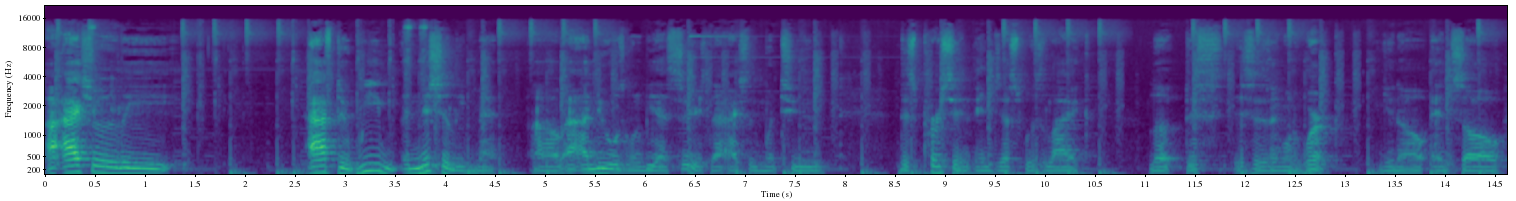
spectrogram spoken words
I actually, after we initially met, uh, I, I knew it was going to be that serious that I actually went to this person and just was like, "Look, this this isn't going to work," you know. And so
